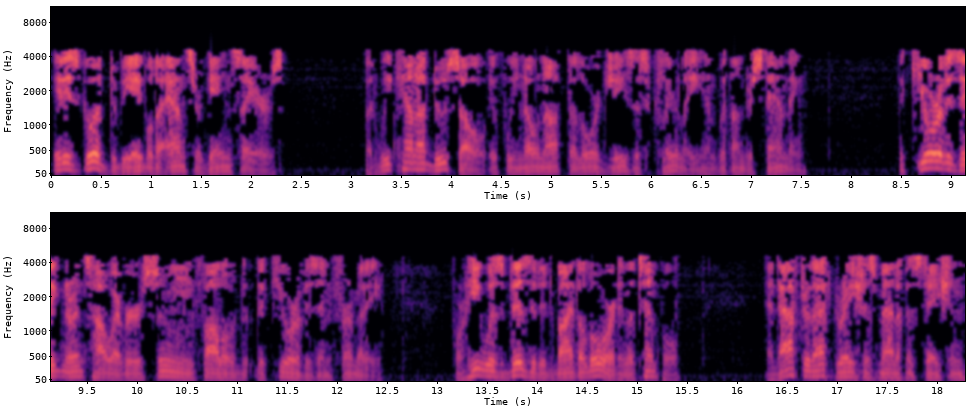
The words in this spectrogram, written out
It is good to be able to answer gainsayers, but we cannot do so if we know not the Lord Jesus clearly and with understanding. The cure of his ignorance, however, soon followed the cure of his infirmity, for he was visited by the Lord in the temple and after that gracious manifestation,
